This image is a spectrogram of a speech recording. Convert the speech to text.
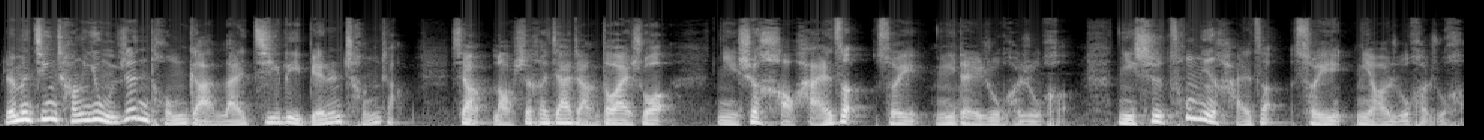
人们经常用认同感来激励别人成长，像老师和家长都爱说。你是好孩子，所以你得如何如何；你是聪明孩子，所以你要如何如何。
